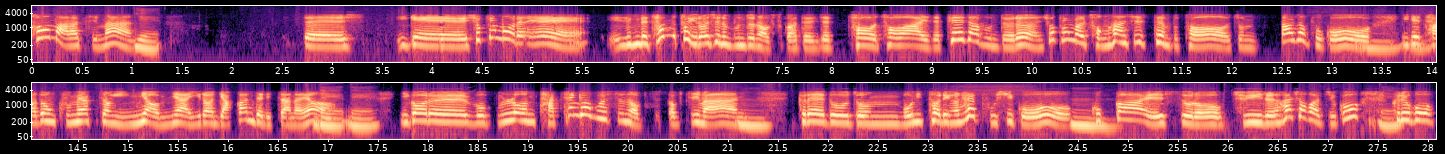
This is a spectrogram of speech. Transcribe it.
처음 알았지만 예. 이제 이게 쇼핑몰에 근데 처음부터 이러시는 분들은 없을 것 같아요. 이제 저 저와 이제 피해자분들은 쇼핑몰 정산 시스템부터 좀 따져보고 음, 이게 자동 구매 약정이 있냐 없냐 이런 약관들 있잖아요. 네, 네. 이거를 뭐 물론 다 챙겨볼 수는 없, 없지만 음, 그래도 좀 모니터링을 해 보시고 음. 고가일수록 주의를 하셔가지고 네. 그리고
